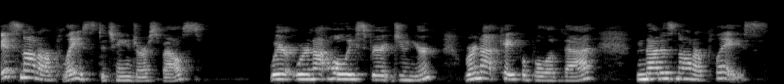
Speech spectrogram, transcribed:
It's not our place to change our spouse. We're, we're not Holy Spirit Junior. We're not capable of that. And that is not our place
